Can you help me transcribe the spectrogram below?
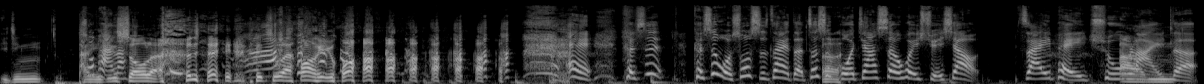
已经盘已经收了，所以可以出来晃一晃。”哎，可是可是我说实在的，这是国家社会学校栽培出来的，嗯、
